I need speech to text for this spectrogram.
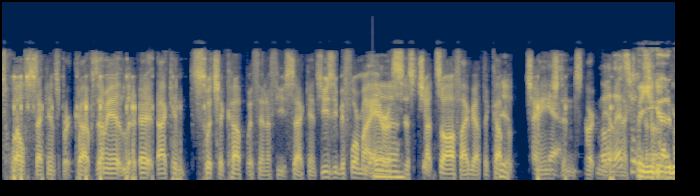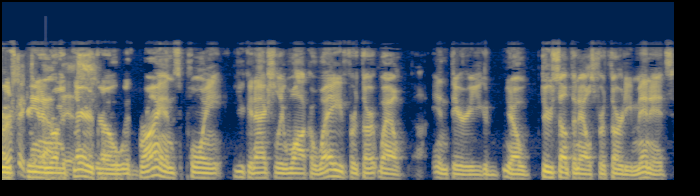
12 seconds per cup. 'Cause I mean, it, it- I can switch a cup within a few seconds. Usually, before my air assist shuts off, I've got the cup Yeah. changed Yeah. and starting. Well, the that's what But you got to be standing right this. there, though. With Brian's point, you can actually walk away for thir- well, in theory, you could you know do something else for 30 minutes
